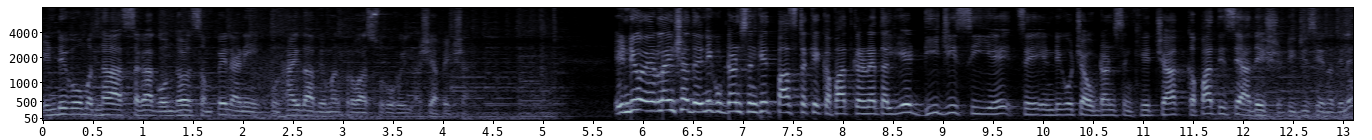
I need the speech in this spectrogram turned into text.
इंडिगोमधला सगळा गोंधळ संपेल आणि पुन्हा एकदा विमान प्रवास सुरू होईल अशी अपेक्षा आहे. इंडिगो एअरलाईन्सच्या दैनिक उड्डाण संख्येत पाच टक्के कपात करण्यात आली आहे. डीजीसीए चे इंडिगोच्या उड्डाण संख्येच्या कपातीचे आदेश डीजीसीएनं दिले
